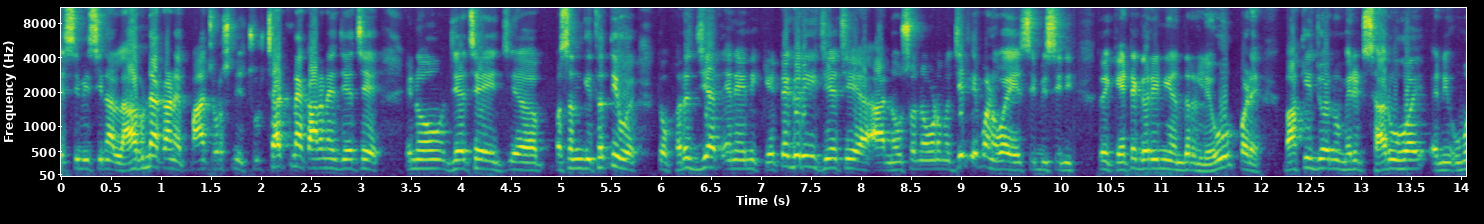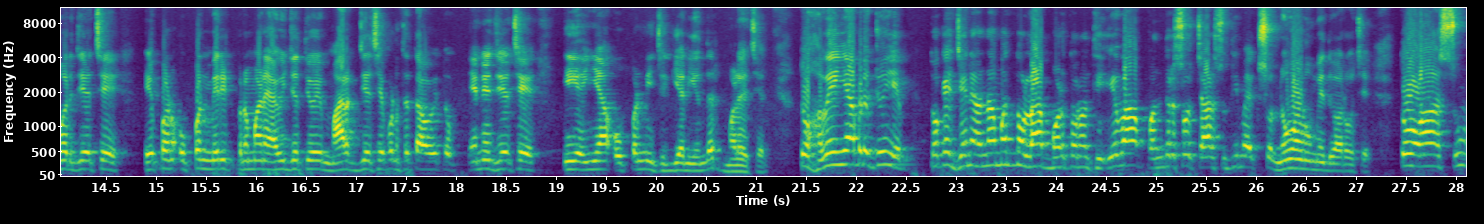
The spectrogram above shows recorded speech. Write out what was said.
એસસીબીસી ના લાભના કારણે પાંચ વર્ષની છૂટછાટના કારણે જે છે એનો જે છે પસંદગી થતી હોય, તો ફરજિયાત એને એની કેટેગરી જે છે આ નવસો નવ્વાણુંમાં જેટલી પણ હોય એસીબીસીની તો એ કેટેગરીની અંદર લેવું પડે. બાકી જો એનું મેરિટ સારું હોય, એની ઉંમર જે છે એ પણ ઓપન મેરિટ પ્રમાણે આવી જતી હોય માર્ક જે છે પણ થતા હોય, તો એને જે છે એ અહીંયા ઓપનની જગ્યાની અંદર મળે છે. તો હવે અહીંયા આપણે જોઈએ, તો કે જેને અનામતનો લાભ મળતો નથી, એવા પંદરસો ચાર સુધીમાં એકસો નવ્વાણું ઉમેદવારો છે. તો આ શું,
